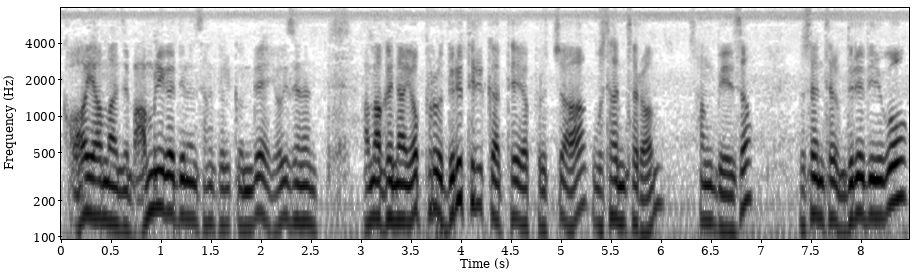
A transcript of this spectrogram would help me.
거의 아마 이제 마무리가 되는 상태일 건데, 여기서는 아마 그냥 옆으로 늘어뜨릴 것 같아요. 옆으로 쫙 우산처럼, 상부에서 우산처럼 늘어뜨리고,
